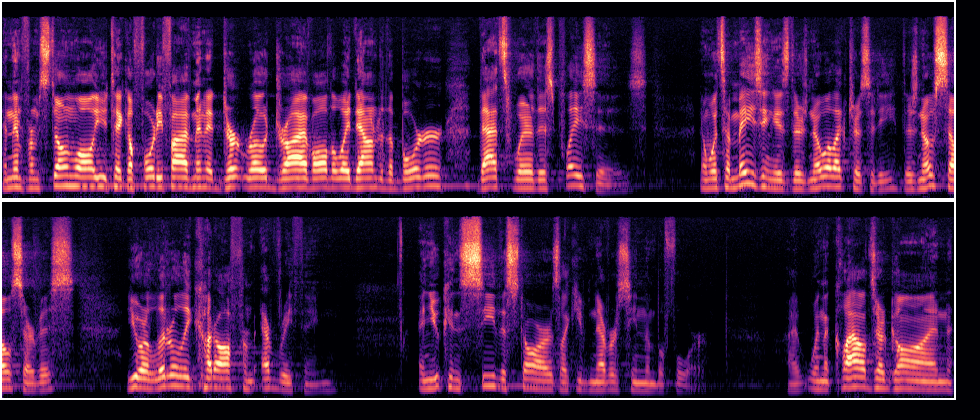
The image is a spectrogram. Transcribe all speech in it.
And then from Stonewall, you take a 45 minute dirt road drive all the way down to the border. That's where this place is. And what's amazing is there's no electricity, there's no cell service. You are literally cut off from everything and you can see the stars like you've never seen them before. Right? When the clouds are gone,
